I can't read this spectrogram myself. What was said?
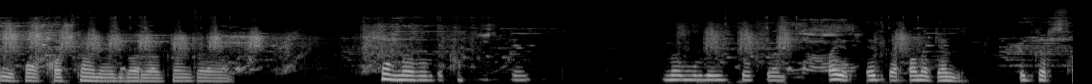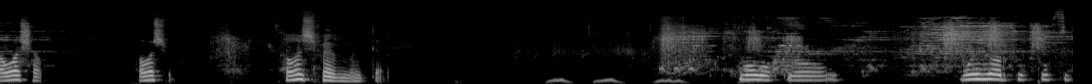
Oha kaç tane Edgar var kanka ya. Onlar orada kapışırken. Ben burada hiç yokken. Hayır Edgar bana gelme. Edgar savaş al. Savaşma. Savaş benimle Edgar. Bak ya. Bu Edgar çok çok sık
